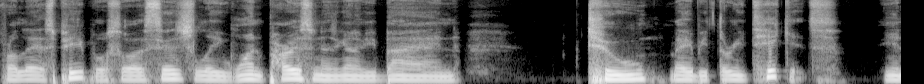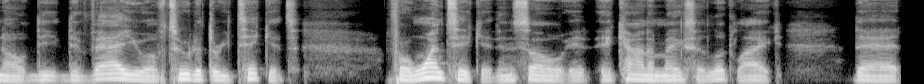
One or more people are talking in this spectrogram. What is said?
for less people. So essentially, one person is gonna be buying two, maybe three tickets. You know, the the value of two to three tickets for one ticket, and so it it kind of makes it look like that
